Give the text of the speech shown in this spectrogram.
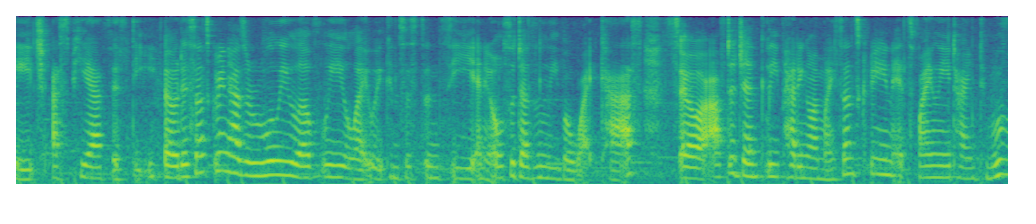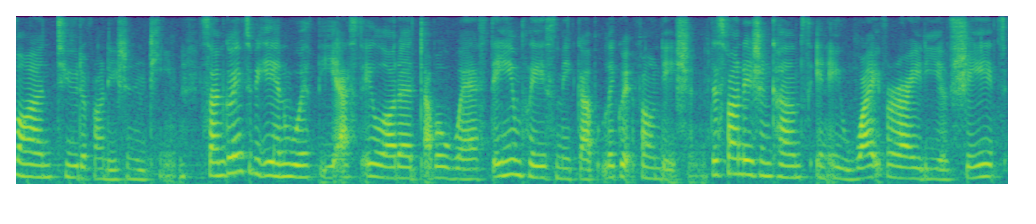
Age SPF 50. So this sunscreen has a really lovely lightweight consistency and it also doesn't leave a white cast. So after gently patting on my sunscreen, it's finally time to move on to the foundation routine. So I'm going to begin with the Estee Lauder Double Wear Stay in Place Makeup Liquid Foundation. This foundation comes in a wide variety of shades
